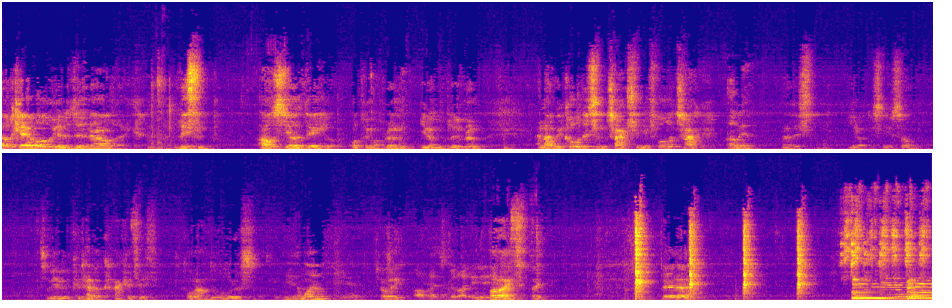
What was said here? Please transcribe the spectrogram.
Okay, what we're gonna do now, like, listen, I was the other day up in my room, you know, the blue room, and I recorded some tracks in your four track, Oh yeah. uh, this, you know, this new song. So maybe we could have a crack at it, go around the chorus, Yeah, why not? Yeah. shall we? Oh, that's a good idea. All right, like, da-da. I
